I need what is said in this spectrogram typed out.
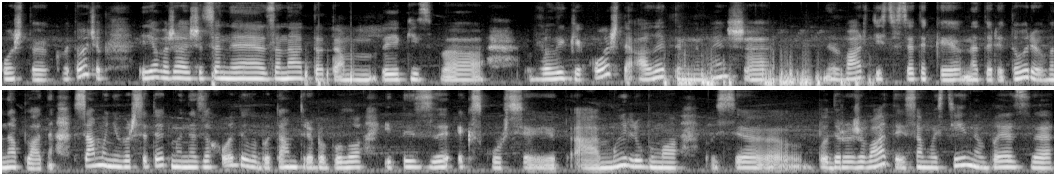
коштує квиточок. І я вважаю, що це не занадто там якісь е, великі кошти, але тим не менше вартість все-таки на територію вона платна. Сам університет ми не заходили, бо там треба було йти з екскурсією. А ми любимо ось е, подорожувати і самостійно без е,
